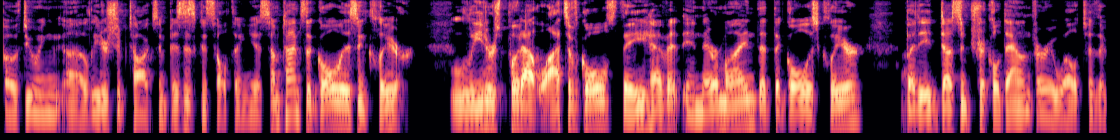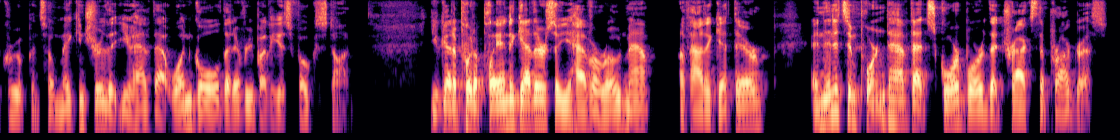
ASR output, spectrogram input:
both doing uh, leadership talks and business consulting, is sometimes the goal isn't clear leaders put out lots of goals. They have it in their mind that the goal is clear, but it doesn't trickle down very well to the group. And so making sure that you have that one goal that everybody is focused on. You've got to put a plan together so you have a roadmap of how to get there. And then it's important to have that scoreboard that tracks the progress.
